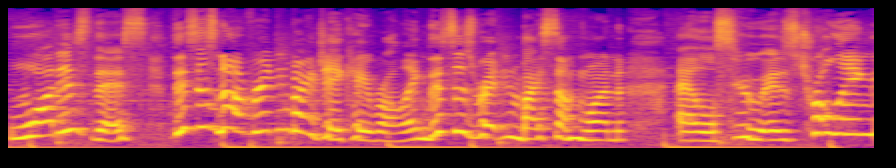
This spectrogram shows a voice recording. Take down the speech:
What is this? This is not written by J.K. Rowling. This is written by someone else who is trolling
